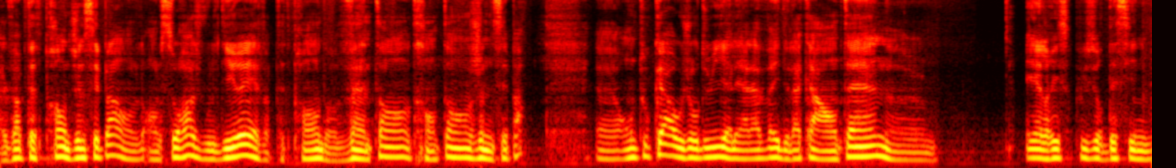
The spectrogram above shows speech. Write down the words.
Elle va peut-être prendre, je ne sais pas, on, le saura, je vous le dirai, elle va peut-être prendre 20 ans, 30 ans, je ne sais pas. Euh, en tout cas, aujourd'hui, elle est à la veille de la quarantaine euh, et elle risque plusieurs décennies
